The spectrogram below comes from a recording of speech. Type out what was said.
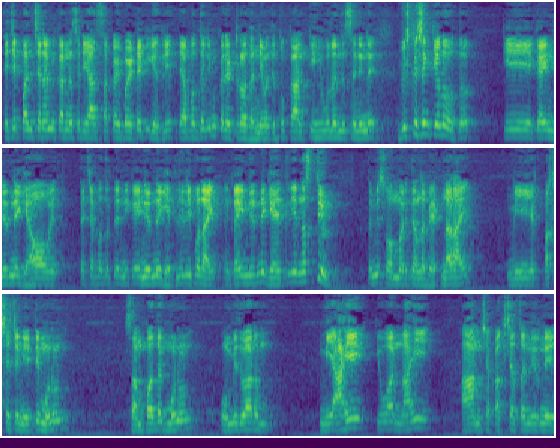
त्याचे पंचनामे करण्यासाठी आज सकाळी बैठकी घेतली. त्याबद्दल मी कलेक्टरला धन्यवाद देतो. काल टी ही बुलंद विश्लेषण केलं होतं की काही निर्णय घ्यावावेत त्याच्याबद्दल त्यांनी काही निर्णय घेतलेले पण आहेत आणि काही निर्णय घेतले नसतील तर मी सोमवारी त्यांना भेटणार आहे. मी एक पक्षाचे नेते म्हणून संपादक म्हणून उमेदवार मी आहे किंवा नाही हा आमच्या पक्षाचा निर्णय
